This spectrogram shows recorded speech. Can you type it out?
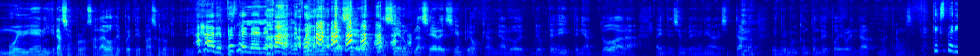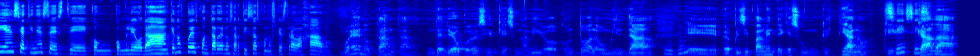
muy bien y gracias por los halagos. Después te paso lo que te dije. Ah, después le, le, le paga, le No, un placer, un placer, un placer. Siempre Oscar me habló de, de ustedes y tenía toda la, la intención de venir a visitarlos. Estoy muy contento de poder brindar nuestra música. ¿Qué experiencia tienes este, con, con Leodán? ¿Qué nos puedes contar de los artistas con los que has trabajado? Bueno, tantas. De Leo puedo decir que es un amigo con toda la humildad, Ujú. eh, pero principalmente que es un cristiano que Sí, sí, cada,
